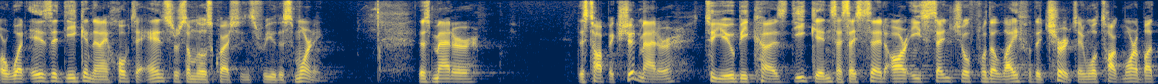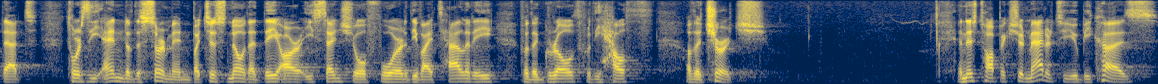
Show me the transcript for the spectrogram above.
or what is a deacon, then I hope to answer some of those questions for you this morning. This matter, this topic should matter to you because deacons, as I said, are essential for the life of the church. And we'll talk more about that towards the end of the sermon, but just know that they are essential for the vitality, for the growth, for the health of the church. And this topic should matter to you because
